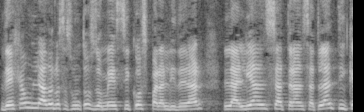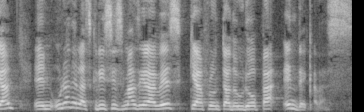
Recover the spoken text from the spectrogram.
deja a un lado los asuntos domésticos para liderar la alianza transatlántica en una de las crisis más graves que ha afrontado Europa en décadas.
